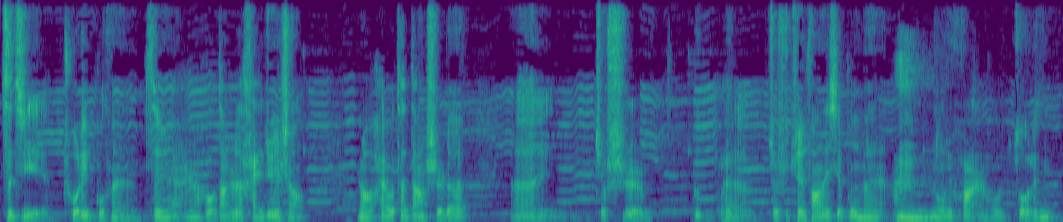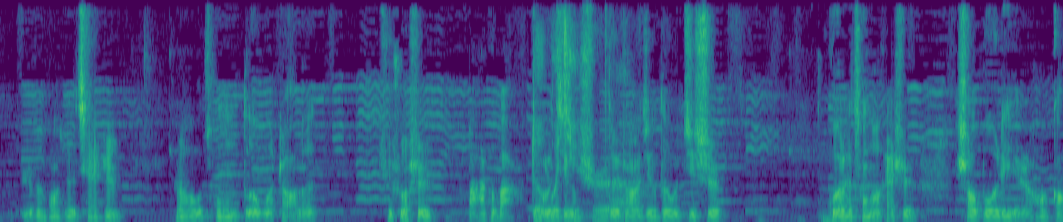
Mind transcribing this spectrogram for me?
自己出了一部分资源，然后当时的海军省，然后还有他当时的，呃，就是，呃，就是军方的一些部门，嗯，弄一块儿，然后做了日本光学的前身。然后从德国找了，据说是八个吧，德国技师，对，找了几个德国技师过来，从头开始烧玻璃，然后搞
